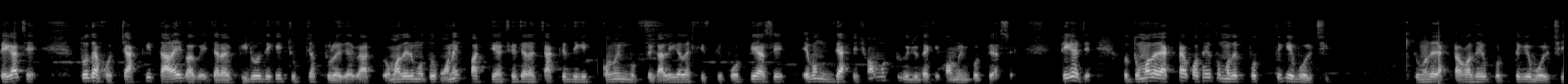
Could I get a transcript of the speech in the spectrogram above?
ঠিক আছে? তো দেখো, চাকরি তারাই পাবে যারা ভিডিও দেখে চুপচাপ চলে যাবে, আর তোমাদের মতো অনেক প্রার্থী আছে যারা চাকরির দিকে কমেন্ট বক্সে গালিগালাজ কিস্তি পড়তে আসে এবং দেখে, সমস্ত কিছু দেখে কমেন্ট করতে আসে, ঠিক আছে? তো তোমাদের একটা কথাই তোমাদের প্রত্যেকে বলছি, তোমাদের একটা কথাই প্রত্যেকে বলছি,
